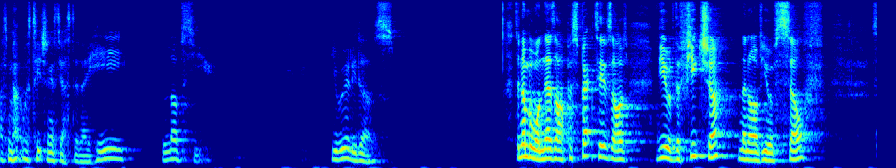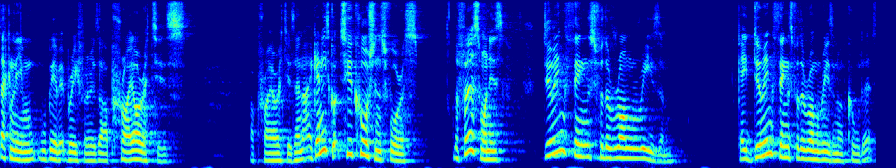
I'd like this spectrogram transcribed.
as Matt was teaching us yesterday, he loves you. He really does. So, number one, there's our perspectives, our view of the future, and then our view of self. Secondly, and we'll be a bit briefer, is our priorities. Our priorities. And again, he's got two cautions for us. The first one is doing things for the wrong reason. Okay, doing things for the wrong reason, I've called it.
